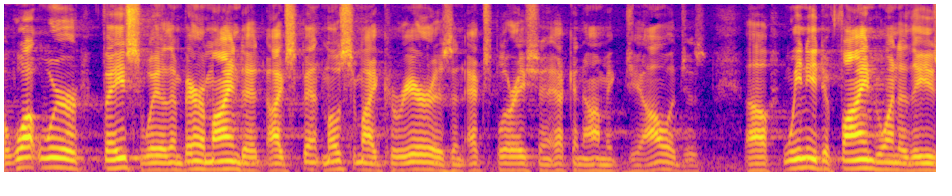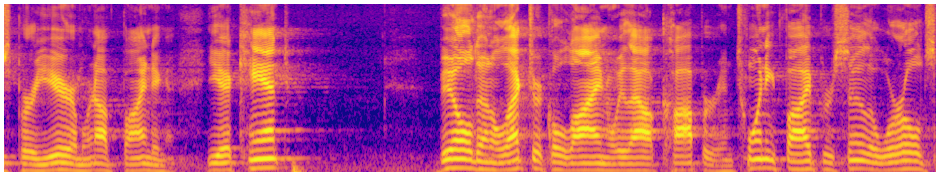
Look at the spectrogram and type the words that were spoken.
what we're faced with, and bear in mind that I've spent most of my career as an exploration economic geologist, uh, we need to find one of these per year, and we're not finding it. You can't build an electrical line without copper, and 25% of the world's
